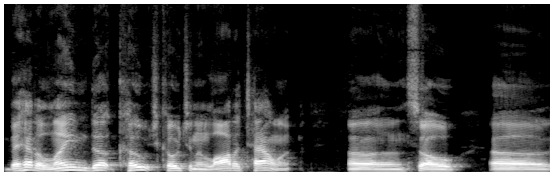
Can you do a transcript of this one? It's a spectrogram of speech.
They had a lame duck coach coaching a lot of talent. Uh, so uh,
